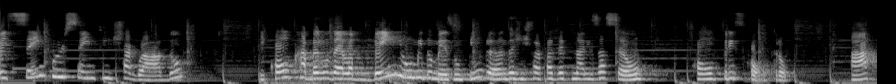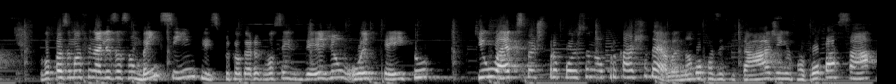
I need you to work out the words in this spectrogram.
Foi 100% enxaguado e com o cabelo dela bem úmido mesmo, pingando, a gente vai fazer finalização com o Frizz Control, tá? vou fazer uma finalização bem simples, porque eu quero que vocês vejam o efeito que o Expert proporcionou para o cacho dela. Eu não vou fazer fitagem, eu só vou passar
